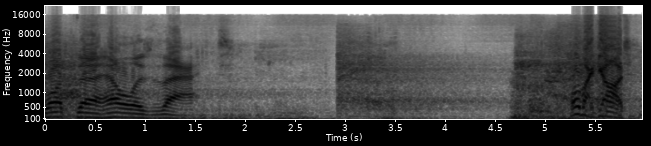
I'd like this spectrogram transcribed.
What the hell is that? Oh my god!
